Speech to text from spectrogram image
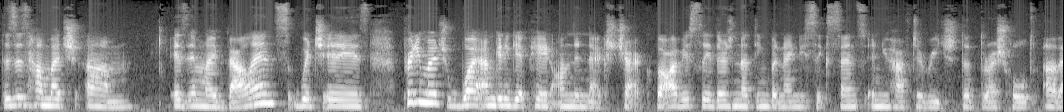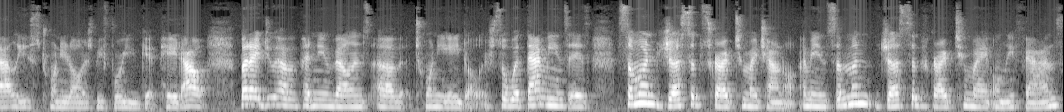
This is how much um, is in my balance, which is pretty much what I'm going to get paid on the next check. But obviously there's nothing but 96 cents and you have to reach the threshold of at least $20 before you get paid out. But I do have a pending balance of $28. So what that means is someone just subscribed to my channel. I mean, someone just subscribed to my OnlyFans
